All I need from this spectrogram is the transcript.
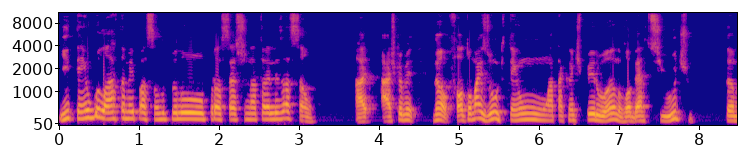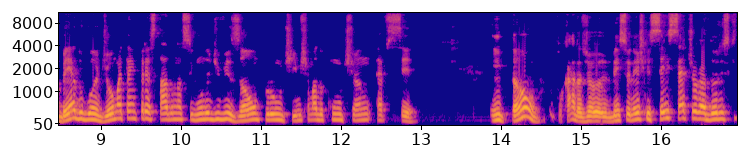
E tem o Goulart também passando pelo processo de naturalização. Acho que me... Não, faltou mais um, que tem um atacante peruano, Roberto Ciúcio, também é do Guangzhou, mas está emprestado na segunda divisão para um time chamado Kunchan FC. Então, cara, eu mencionei acho que seis, sete jogadores que,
